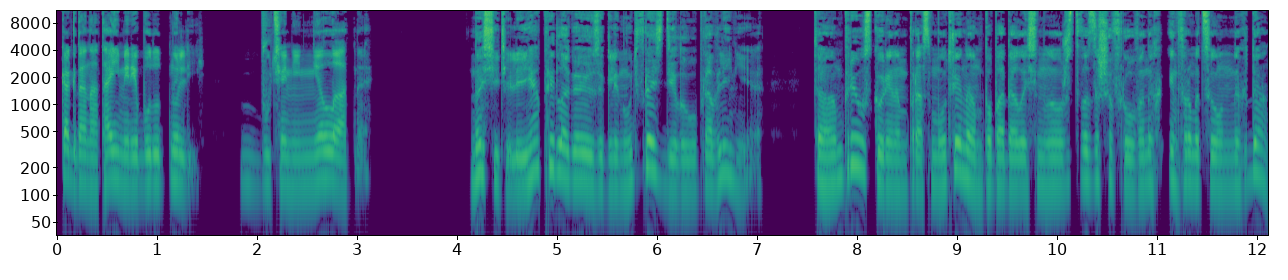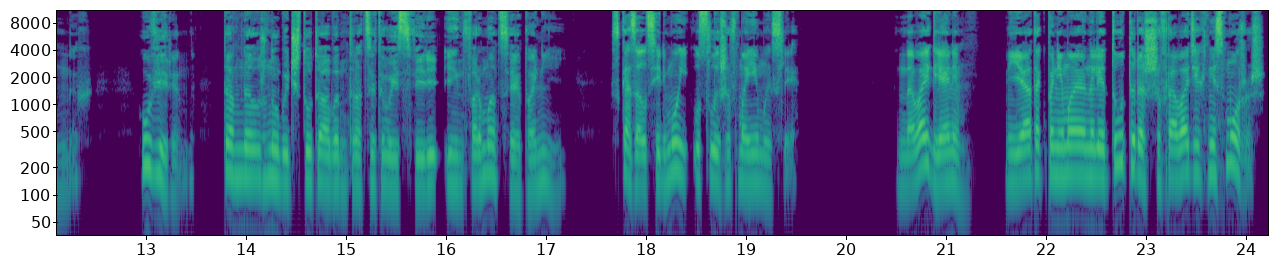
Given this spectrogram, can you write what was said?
когда на таймере будут нули. Будь они неладны. Носители, я предлагаю заглянуть в разделы управления. Там при ускоренном просмотре нам попадалось множество зашифрованных информационных данных. Уверен, там должно быть что-то об антрацитовой сфере и информация по ней», — сказал седьмой, услышав мои мысли. «Давай глянем. Я так понимаю, на лету ты расшифровать их не сможешь».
